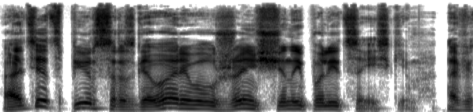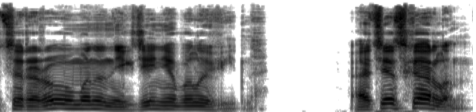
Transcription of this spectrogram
Отец Пирс разговаривал с женщиной-полицейским. Офицера Роумана нигде не было видно. «Отец Харлан,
